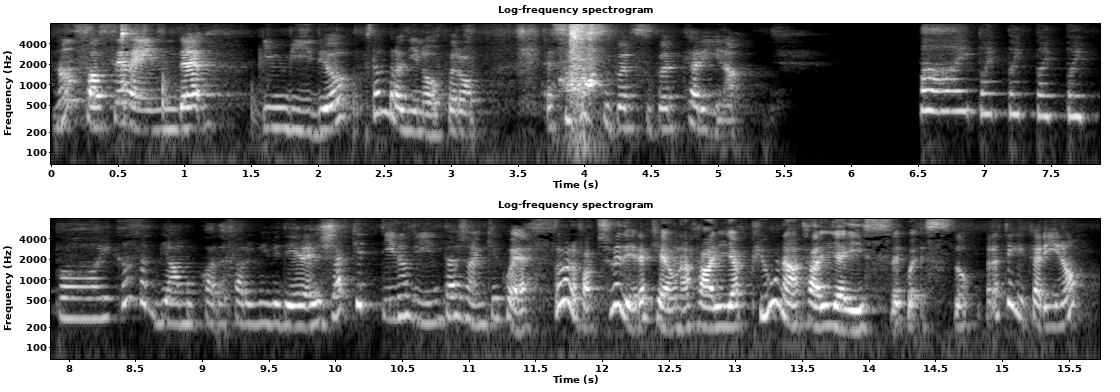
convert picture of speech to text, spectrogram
Non so se rende in video. Sembra di no, però è super super super carina. Poi, poi, poi, poi, poi, poi, cosa abbiamo qua da farvi vedere? Giacchettino vintage anche questo, ve lo faccio vedere che è una taglia più una taglia S questo. Guardate che carino.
